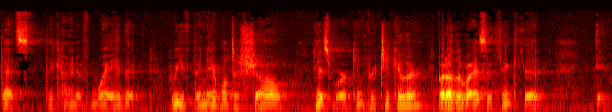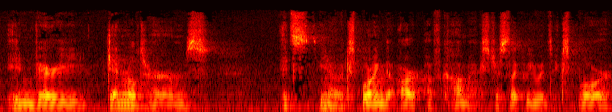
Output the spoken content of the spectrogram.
that's the kind of way that we've been able to show his work in particular. But otherwise, I think that in very general terms, it's you know exploring the art of comics just like we would explore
